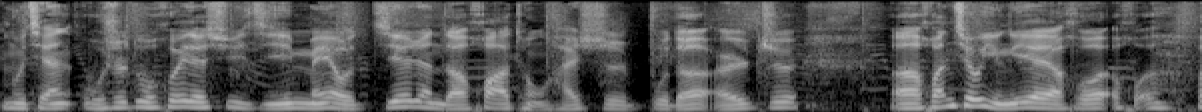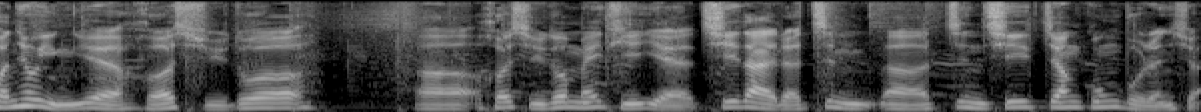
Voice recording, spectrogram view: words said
目前五十度灰的续集没有接任的话筒还是不得而知，呃，环球影业和环环球影业和许多，呃和许多媒体也期待着近呃近期将公布人选。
